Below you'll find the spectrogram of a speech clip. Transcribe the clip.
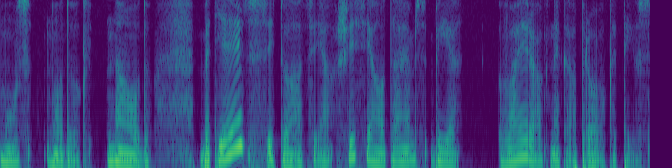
mūsu nodokļu naudu. Bet Jēzus situācijā šis jautājums bija vairāk nekā provokatīvs.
